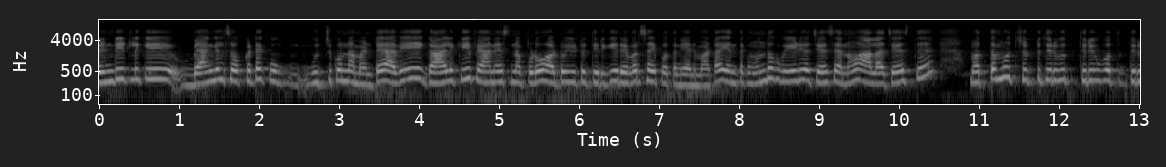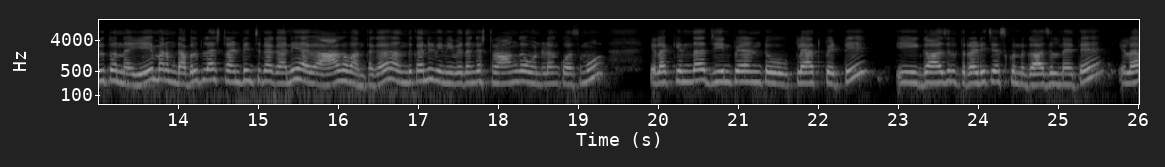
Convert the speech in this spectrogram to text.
రెండిట్లకి బ్యాంగిల్స్ ఒక్కటే గుచ్చుకున్నామంటే అవి గాలికి ఫ్యాన్ వేసినప్పుడు అటు ఇటు తిరిగి రివర్స్ అయిపోతున్నాయి అనమాట ఇంతకుముందు ఒక వీడియో చేశాను. అలా చేస్తే మొత్తము చుట్టూ తిరుగు తిరిగిపోతు తిరుగుతున్నాయి. మనం డబుల్ ప్లాస్టర్ అంటించినా కానీ అవి ఆగవు అంతగా. అందుకని నేను ఈ విధంగా స్ట్రాంగ్గా ఉండడం కోసము ఇలా కింద జీన్ ప్యాంటు క్లాత్ పెట్టి ఈ గాజులు రెడీ చేసుకున్న గాజులనైతే అయితే ఇలా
